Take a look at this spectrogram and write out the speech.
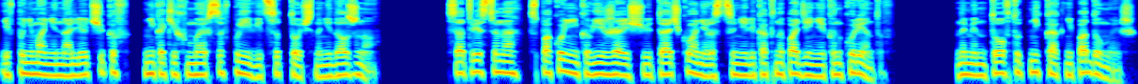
и в понимании налетчиков никаких мерсов появиться точно не должно. Соответственно, спокойненько въезжающую тачку они расценили как нападение конкурентов. На ментов тут никак не подумаешь.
